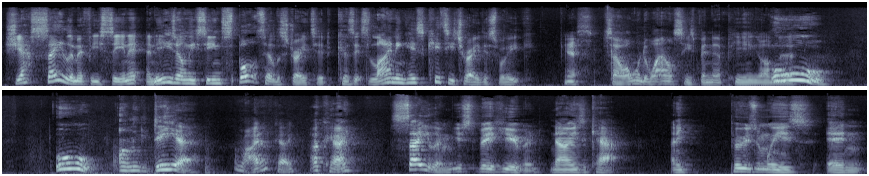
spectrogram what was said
She asks Salem if he's seen it, and he's only seen Sports Illustrated because it's lining his kitty tray this week. yes, So I wonder what else he's been uh, peeing on. there. Ooh, ooh, on deer. All right, okay. Okay. Salem used to be a human. Now he's a cat, and he poos and wheezes in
